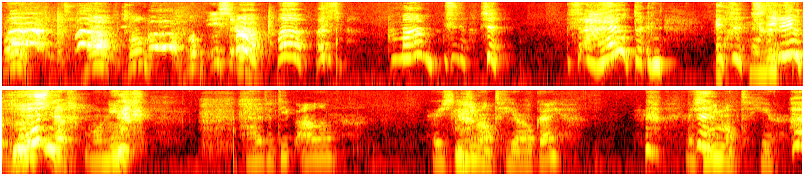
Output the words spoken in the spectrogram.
Wow, wow, wat is er? Het is... Mam, ze, ze, ze huilt en, en ze schreeuwt moordenaar. rustig, Monique. Haal even diep adem. Er is niemand hier, oké? Is niemand hier. nou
